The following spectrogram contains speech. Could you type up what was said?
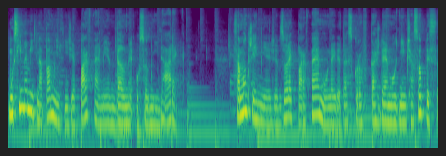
Musíme mít na paměti, že parfém je velmi osobní dárek. Samozřejmě, že vzorek parfému najdete skoro v každém modním časopise,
